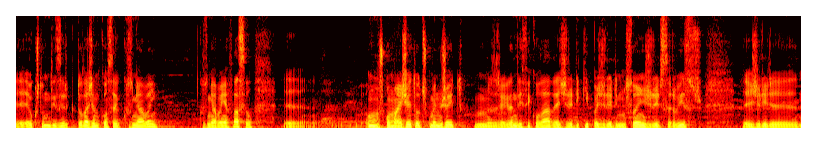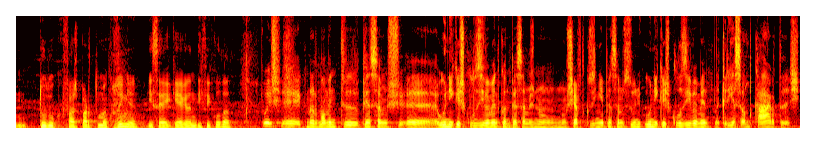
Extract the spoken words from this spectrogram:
eh, eu costumo dizer que toda a gente consegue cozinhar bem. Cozinhar bem é fácil. Eh, uns com mais jeito, outros com menos jeito, mas a grande dificuldade é gerir equipas, gerir emoções, gerir serviços, gerir eh, tudo o que faz parte de uma cozinha. Isso é que é a grande dificuldade. Pois, é que normalmente pensamos uh, única e exclusivamente, quando pensamos num, num chefe de cozinha, pensamos única e exclusivamente na criação de cartas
